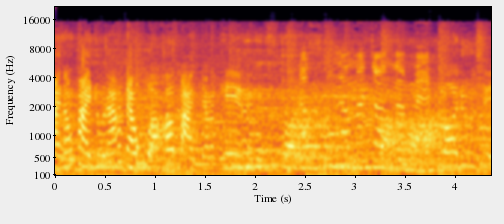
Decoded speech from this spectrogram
ายต้องไปดูนะเขาจะเอาหัวเข้าปากจระเข้เลยแล้วแล้วมันจะกระแบกรอดูสิ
